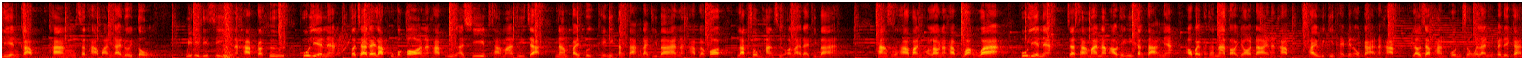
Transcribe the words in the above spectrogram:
เรียนกับทางสถาบันได้โดยตรง มิติที่4นะครับก็คือผู้เรียนเนี่ยก็จะได้รับอุปกรณ์นะครับมืออาชีพสามารถที่จะนำไปฝึกเทคนิคต่างๆ ได้ที่บ้านนะครับแล้วก็รับชมผ่านสื่อออนไลน์ได้ที่บ้าน ทางสถาบันของเรานะครับหวังว่า ผู้เรียนเนี่ยจะสามารถนำเอาเทคนิคต่างๆเนี่ยเอาไปพัฒนาต่อยอดได้นะครับ ใช้วิกฤตให้เป็นโอกาสนะครับ เราจะผ่านพ้นช่วงเวลานี้ไปด้วยกัน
